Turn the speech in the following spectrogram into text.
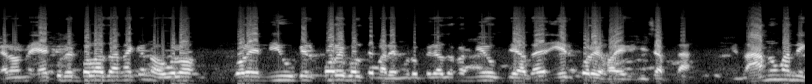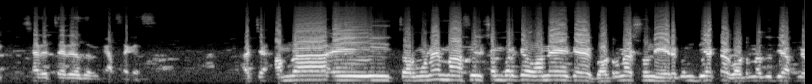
কারণ একুরেট বলা যায় না কেন ওগুলো পরে নিয়োগের পরে বলতে পারে। মুরব্বীরা যখন নিয়োগ দেওয়া দেয় এরপরে হয় হিসাবটা। কিন্তু আনুমানিক সাড়ে চার হাজার কাছাকাছি। আচ্ছা আমরা এই চরমনায় মাহফিল সম্পর্কে অনেক ঘটনা শুনি। এরকম দুই একটা ঘটনা যদি আপনি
